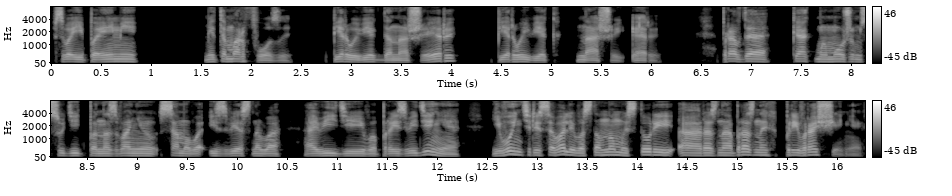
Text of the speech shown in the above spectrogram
в своей поэме «Метаморфозы. Первый век до нашей эры, первый век нашей эры». Правда, как мы можем судить по названию самого известного Овидиева произведения, его интересовали в основном истории о разнообразных превращениях.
